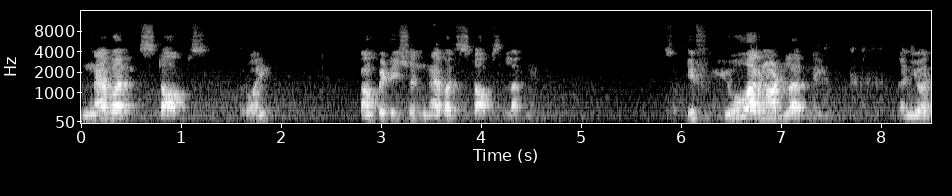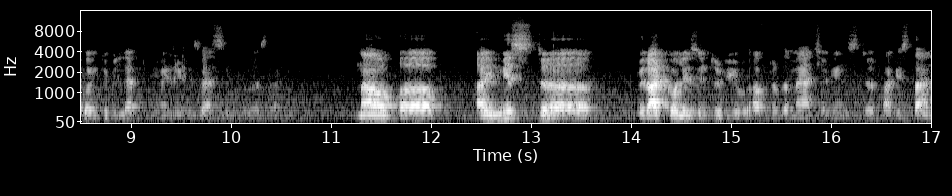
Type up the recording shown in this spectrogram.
never stops growing. Competition never stops learning. So if you are not learning, then you are going to be left behind. It is as simple as that. Now, uh, I missed uh, Virat Kohli's interview after the match against uh, Pakistan.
